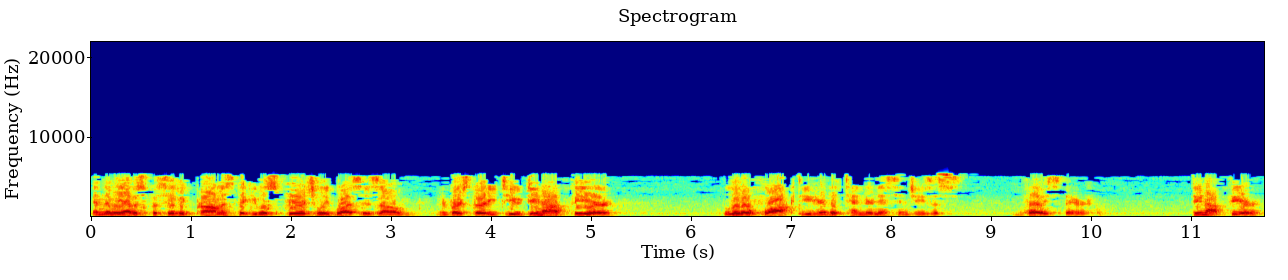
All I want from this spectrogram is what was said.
And then we have a specific promise that He will spiritually bless His own. In verse 32, do not fear, little flock. Do you hear the tenderness in Jesus' voice there? Do not fear,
